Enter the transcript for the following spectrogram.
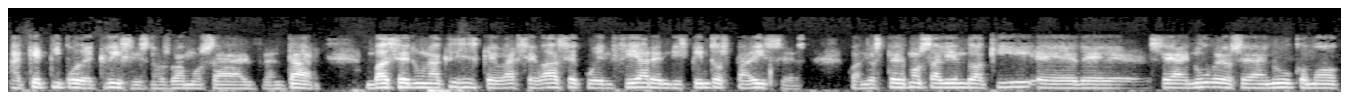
a qué tipo de crisis nos vamos a enfrentar. Va a ser una crisis que se va a secuenciar en distintos países. Cuando estemos saliendo aquí, eh, de, sea en o sea en U, como,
